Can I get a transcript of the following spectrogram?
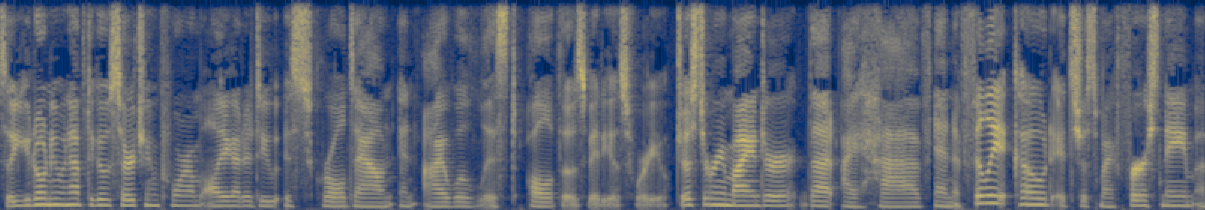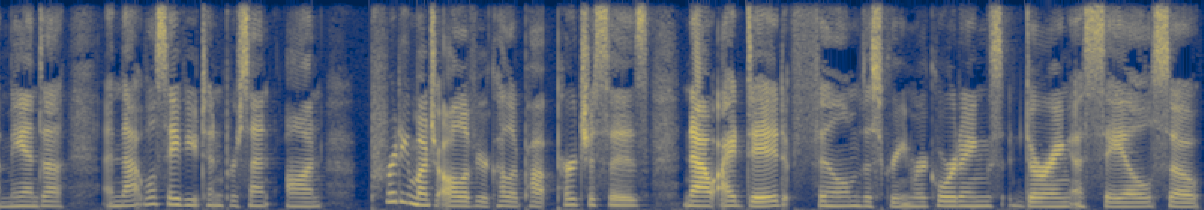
so you don't even have to go searching for them. All you got to do is scroll down and I will list all of those videos for you. Just a reminder that I have an affiliate code. It's just my first name, Amanda, and that will save you 10% on pretty much all of your ColourPop purchases. Now, I did film the screen recordings during a sale, so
